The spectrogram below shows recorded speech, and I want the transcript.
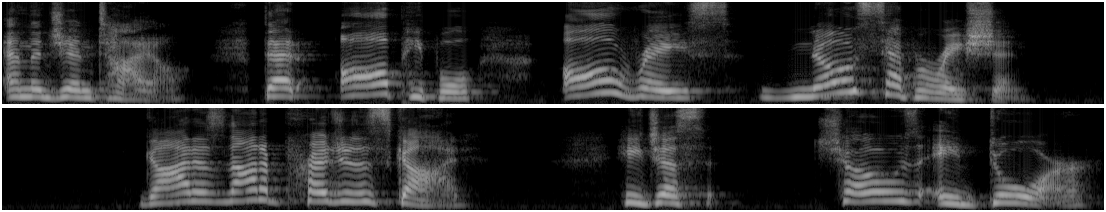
and the Gentile, that all people, all race, no separation. God is not a prejudiced God. He just chose a door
